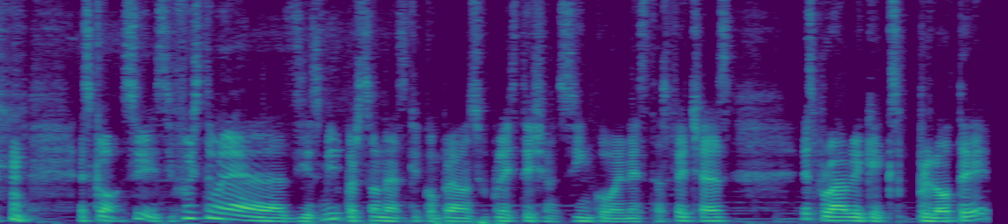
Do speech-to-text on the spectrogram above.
Es como, sí, si fuiste una de las 10.000 personas que compraron su PlayStation 5 en estas fechas, es probable que explote.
